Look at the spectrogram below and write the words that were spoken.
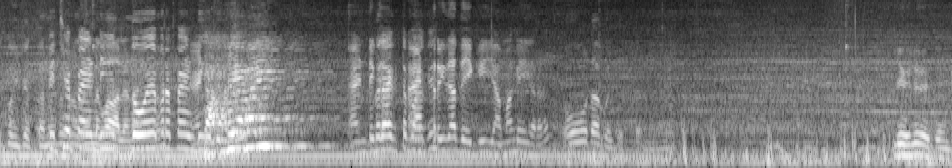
ਕੋਈ ਚੱਕਰ ਨਹੀਂ ਪਿੱਛੇ ਪੈਂਡਿੰਗ ਦੋ ਹੈ ਪਰ ਪੈਂਡਿੰਗ ਕਰਦੇ ਆ ਬਾਈ। ਐਂਡਿੰਗ Correct ਪਾ ਕੇ। ਐਂਟਰੀ ਦਾ ਦੇ ਕੇ ਹੀ ਜਾਵਾਂਗੇ ਯਾਰ। ਉਹਦਾ ਕੋਈ ਚੱਕਰ ਨਹੀਂ ਲਿਖ ਲਿਓ ਇੱਕ ਮਿੰਟ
